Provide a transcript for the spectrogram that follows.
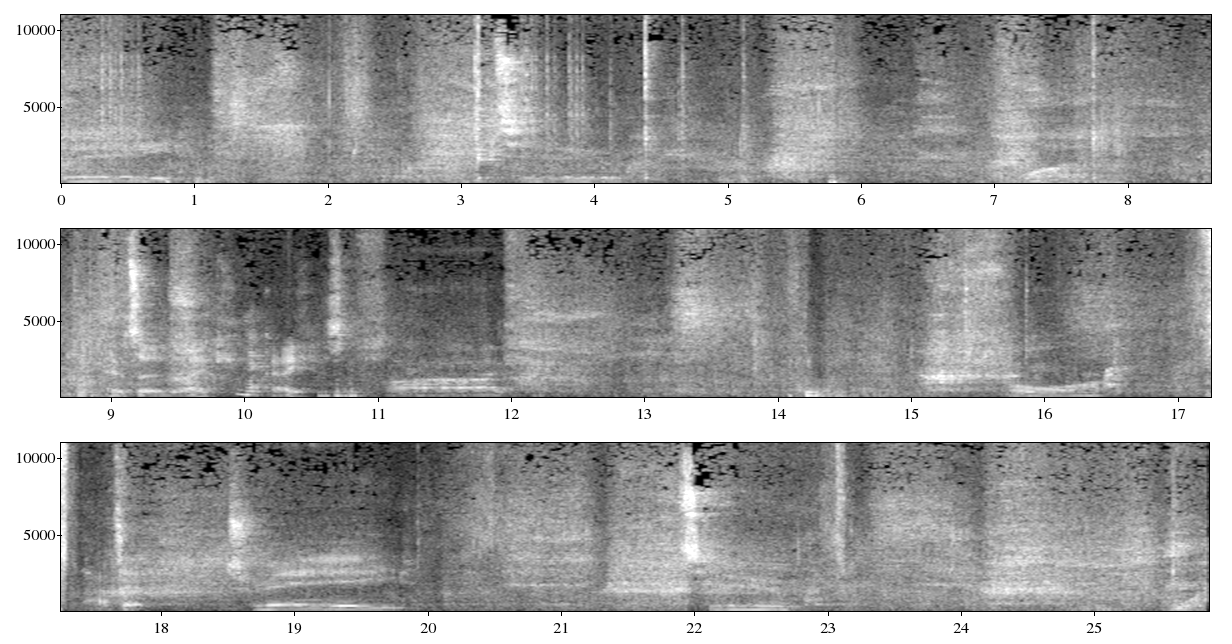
Three. Two. One. Outside of the leg. Yeah. Okay. So five. Four. That's it. Three. Two. One.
